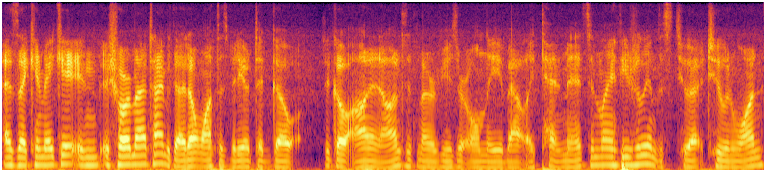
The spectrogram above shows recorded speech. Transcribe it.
as I can make it in a short amount of time because I don't want this video to go to go on and on since my reviews are only about like 10 minutes in length usually, and this two two and one.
